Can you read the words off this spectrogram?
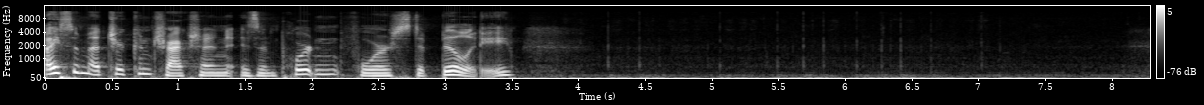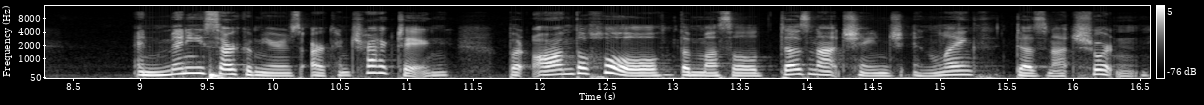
Isometric contraction is important for stability, and many sarcomeres are contracting, but on the whole, the muscle does not change in length, does not shorten.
